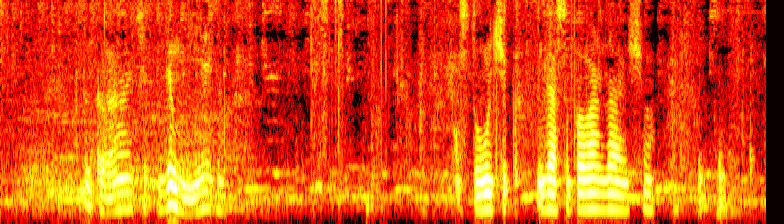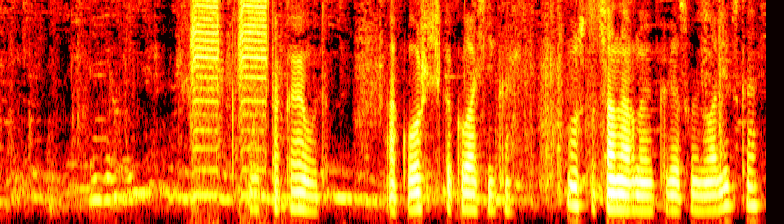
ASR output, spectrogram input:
Экранчик. Где мы едем? Стульчик для сопровождающего. Вот такая вот окошечко классненькое. Ну, стационарное кресло инвалидское.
